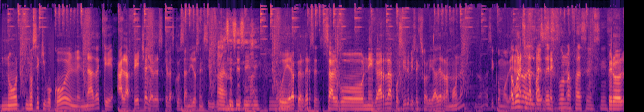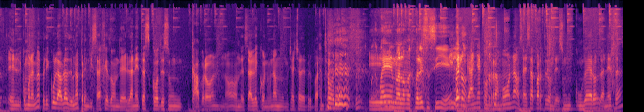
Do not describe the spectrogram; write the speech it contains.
no, no se equivocó en, en nada que a la fecha, ya ves que las cosas han ido sensibilizando ah, sí, un sí, poco sí, más, sí. pudiera perderse, salvo negar la posible bisexualidad de Ramona, ¿no? Así como de... Ah, bueno, "Ah, es una el de- fase esa sexy", fue una ¿no? fase, sí. Pero el- como la misma película habla de un aprendizaje donde la neta Scott es un cabrón, ¿no? Donde sale con una muchacha de preparatoria. y, Bueno, a lo mejor eso sí, ¿eh? Y bueno, la engaña con Ramona, o sea, esa parte donde es un culero, la neta.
